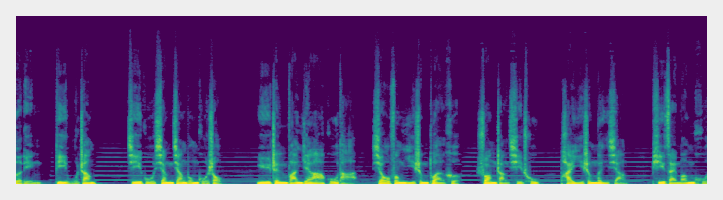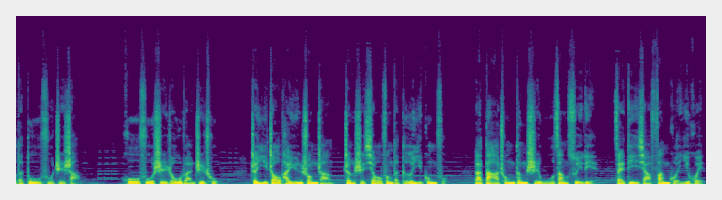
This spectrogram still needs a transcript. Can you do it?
四陵第五章，击鼓湘江龙骨兽，女真完颜阿骨打。萧峰一声断喝，双掌齐出，拍一声闷响，劈在猛虎的肚腹之上。虎腹是柔软之处，这一招排云双掌正是萧峰的得意功夫。那大虫登时五脏碎裂，在地下翻滚一会，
